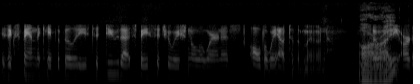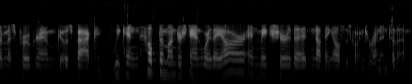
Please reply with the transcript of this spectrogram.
is expand the capabilities to do that space situational awareness all the way out to the moon. All so right. when the Artemis program goes back, we can help them understand where they are and make sure that nothing else is going to run into them.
